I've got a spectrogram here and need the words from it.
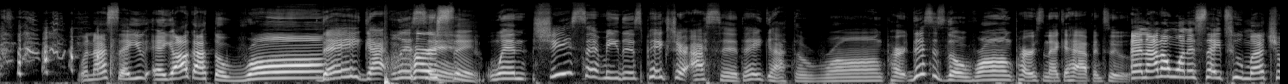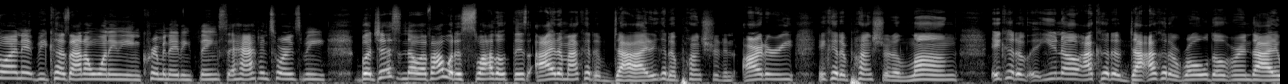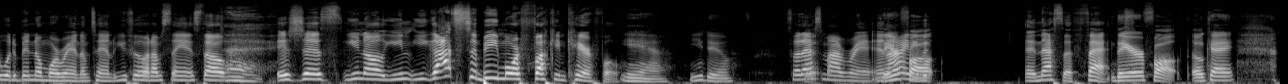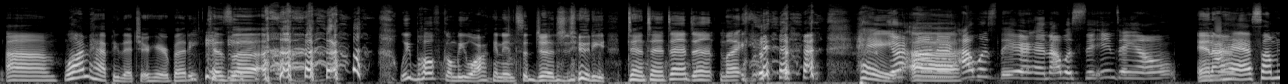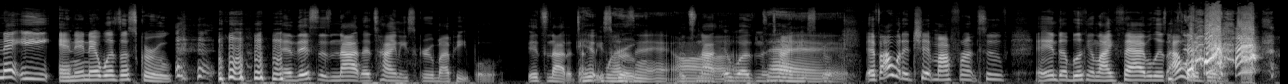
When I say you and y'all got the wrong They got listen. When she sent me this picture, I said they got the wrong person. This is the wrong person that could happen to. And I don't want to say too much on it because I don't want any incriminating things to happen towards me. But just know if I would have swallowed this item, I could have died. It could have punctured an artery. It could have punctured a lung. It could have, you know, I could have died. I could have rolled over and died. It would have been no more random tandem. You feel what I'm saying? So Dang. it's just, you know, you you got to be more fucking careful. Yeah, you do. So that's my rant. And Their I ain't fault. and that's a fact. Their fault. Okay. Um. Well, I'm happy that you're here, buddy, because uh, we both gonna be walking into Judge Judy. Dun dun dun dun. Like, hey, Your uh, Honor, I was there and I was sitting down. and I had something to eat, and then there was a screw. and this is not a tiny screw, my people. It's not a tiny It screw. wasn't at It's not. It all. wasn't a tiny screw. If I would have chipped my front tooth and end up looking like fabulous, I would have been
